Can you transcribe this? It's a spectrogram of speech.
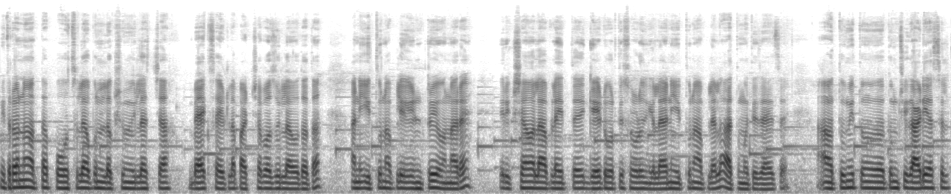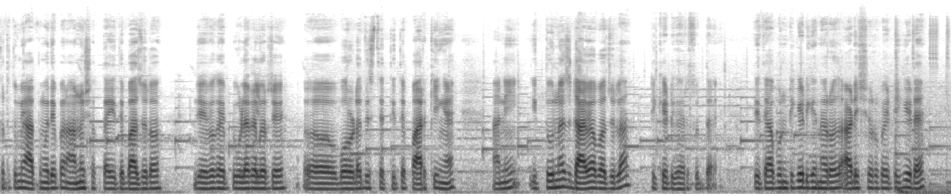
मित्रांनो आता पोहोचलो आपण लक्ष्मी विलासच्या बॅक साईडला पाठच्या बाजूला आहोत आता. आणि इथून आपली एंट्री होणार आहे. रिक्षावाला आपल्या इथं गेटवरती सोडून गेला आणि इथून आपल्याला आतमध्ये जायचं आहे. तुम्ही तु तुमची गाडी असेल तर तुम्ही आतमध्ये पण आणू शकता. इथे बाजूला जे काही पिवळ्या कलरचे बोर्ड दिसतात तिथे पार्किंग आहे. आणि इथूनच डाव्या बाजूला तिकीट घरसुद्धा आहे. तिथे आपण तिकीट घेणार आहोत. अडीचशे रुपये तिकीट आहे.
